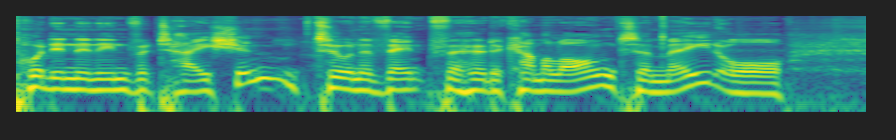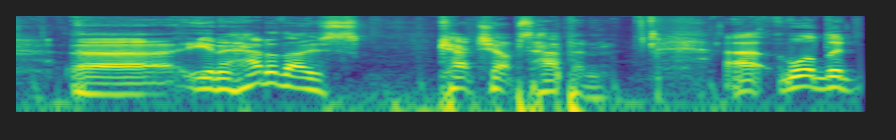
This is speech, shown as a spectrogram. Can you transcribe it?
put in an invitation to an event for her to come along to meet, or uh, you know, how do those catch ups happen? Uh, well, the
